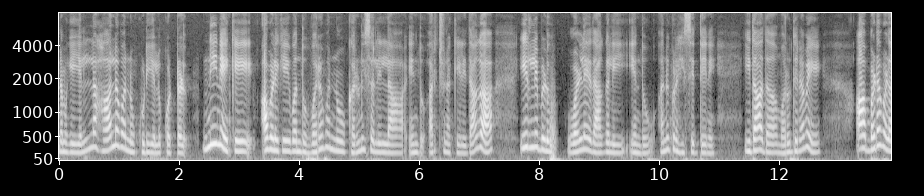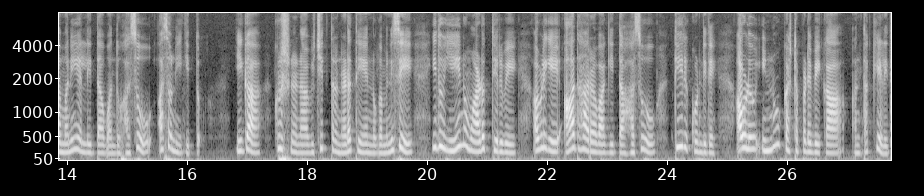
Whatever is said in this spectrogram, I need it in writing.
ನಮಗೆ ಎಲ್ಲ ಹಾಲವನ್ನು ಕುಡಿಯಲು ಕೊಟ್ಟಳು. ನೀನೇಕೆ ಅವಳಿಗೆ ಒಂದು ವರವನ್ನು ಕರುಣಿಸಲಿಲ್ಲ ಎಂದು ಅರ್ಜುನ ಕೇಳಿದಾಗ, ಇರಲಿ ಬಿಡು, ಒಳ್ಳೆಯದಾಗಲಿ ಎಂದು ಅನುಗ್ರಹಿಸಿದ್ದೇನೆ. ಇದಾದ ಮರುದಿನವೇ ಆ ಬಡವಳ ಮನೆಯಲ್ಲಿದ್ದ ಒಂದು ಹಸು ಅಸುನೀಗಿತ್ತು ಈಗ ಕೃಷ್ಣನ ವಿಚಿತ್ರ ನಡತೆಯನ್ನು ಗಮನಿಸಿ, ಇದು ಏನು ಮಾಡುತ್ತಿರುವೆ? ಅವಳಿಗೆ ಆಧಾರವಾಗಿದ್ದ ಹಸು ತೀರಿಕೊಂಡಿದೆ. ಅವಳು ಇನ್ನೂ ಕಷ್ಟಪಡಬೇಕಾ? ಅಂತ ಕೇಳಿದ.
